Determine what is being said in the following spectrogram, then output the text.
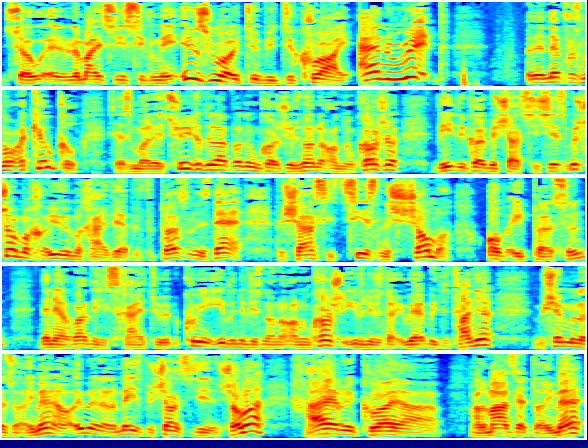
so, uh, Lamaisi you see from me, is right to be, to cry and rip and therefore it's not a kilkel. says Male Tzricha de Labadam Kosher is not an Adam Kosher. V'hida Koi B'Shasi says Meshama Chayuv Mechayiv. If a person is there, B'Shasi Tzias Neshama of a person, then he'll rather he's Chayiv to Reb even if he's not an Adam Kosher, even if he's not Rebbe to Tanya. B'Shem Melaz Oimer, Oimer Al Amez B'Shasi Tzias Neshama, Chayiv Rekoya. Al Maz That Doimer.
